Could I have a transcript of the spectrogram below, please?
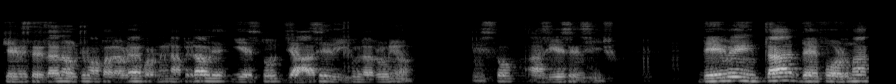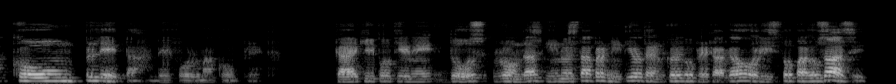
quienes tendrán la última palabra de forma inapelable, y esto ya se dijo en la reunión. ¿Listo? Así de sencillo. Debe entrar de forma completa, de forma completa. Cada equipo tiene dos rondas y no está permitido tener código precargado o listo para usarse.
